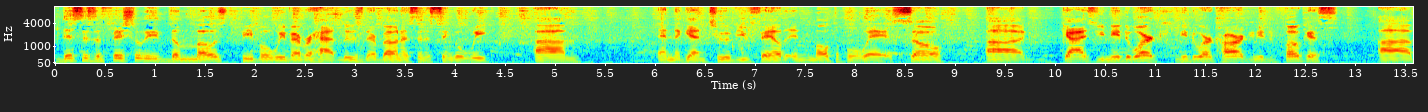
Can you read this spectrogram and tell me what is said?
this is officially the most people we've ever had lose their bonus in a single week. Um, and again, two of you failed in multiple ways. So, uh, guys, you need to work. You need to work hard. You need to focus. Uh,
